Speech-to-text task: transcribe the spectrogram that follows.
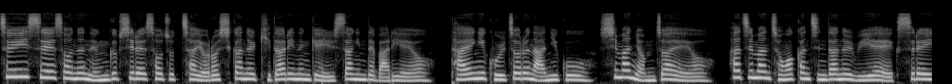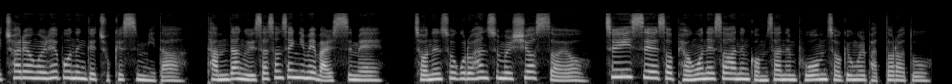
스위스에서는 응급실에서조차 여러 시간을 기다리는 게 일상인데 말이에요. 다행히 골절은 아니고 심한 염좌예요. 하지만 정확한 진단을 위해 엑스레이 촬영을 해보는 게 좋겠습니다. 담당 의사 선생님의 말씀에 저는 속으로 한숨을 쉬었어요. 스위스에서 병원에서 하는 검사는 보험 적용을 받더라도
